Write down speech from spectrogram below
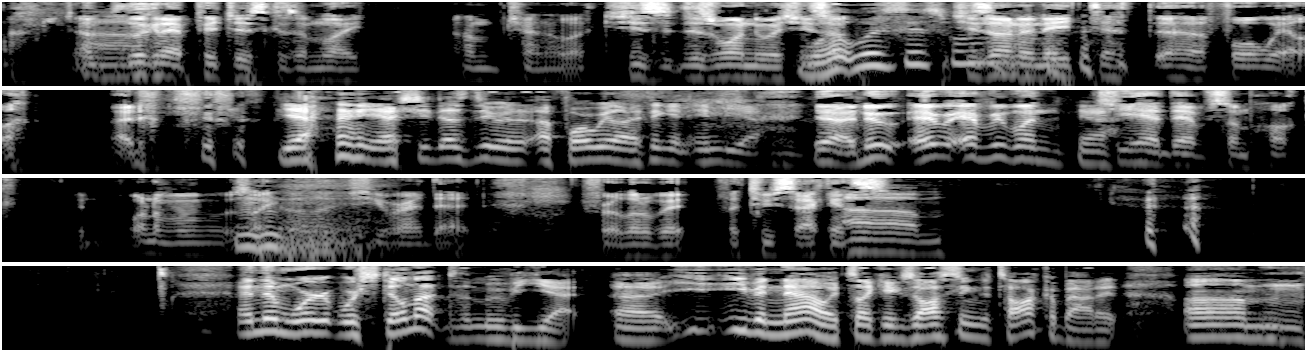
I'm Uh, looking at pictures because I'm like, I'm trying to look. She's there's one where she's what on, was this one? she's on an eight uh, four wheeler. Yeah, yeah, she does do a four wheeler. I think in India. yeah, I knew every, everyone. Yeah. She had to have some hook. One of them was like, oh, she read that for a little bit for two seconds. Um, and then we're we're still not to the movie yet. Uh, e- even now, it's like exhausting to talk about it. Um,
